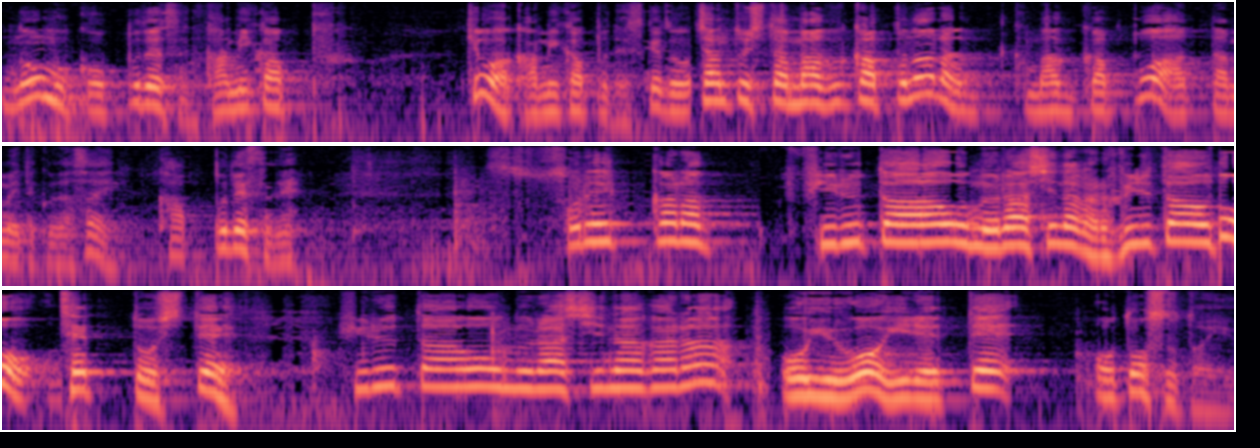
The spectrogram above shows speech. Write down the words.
飲むコップですね、紙カップ。今日は紙カップですけど、ちゃんとしたマグカップならマグカップを温めてください。カップですね。それからフィルターを濡らしながら、フィルターをセットして、フィルターを濡らしながらお湯を入れて落とすという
